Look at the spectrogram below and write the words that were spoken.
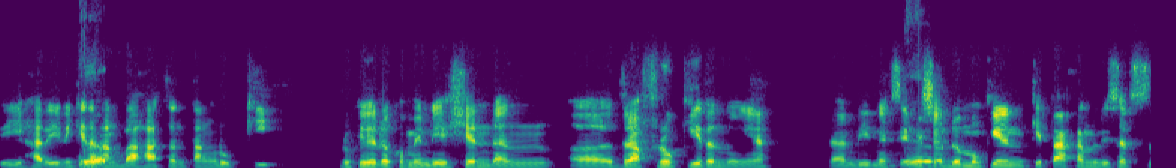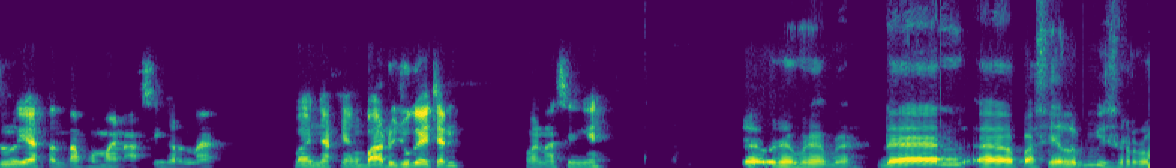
Di hari ini kita Ya, akan bahas tentang rookie, rookie recommendation dan eh, draft rookie tentunya. Dan di next episode ya, mungkin kita akan research dulu ya tentang pemain asing karena banyak yang baru juga ya Chen, pemain asingnya. ya benar-benar. benar. Dan eh, pastinya lebih seru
